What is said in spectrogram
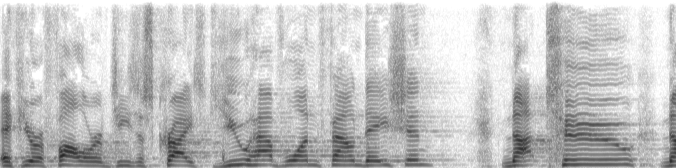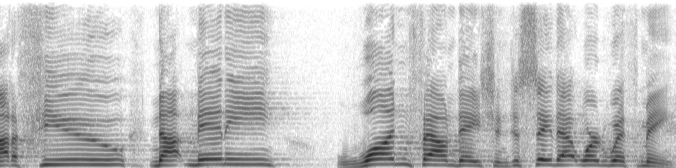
If you're a follower of Jesus Christ, you have one foundation. Not two, not a few, not many. One foundation. Just say that word with me.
